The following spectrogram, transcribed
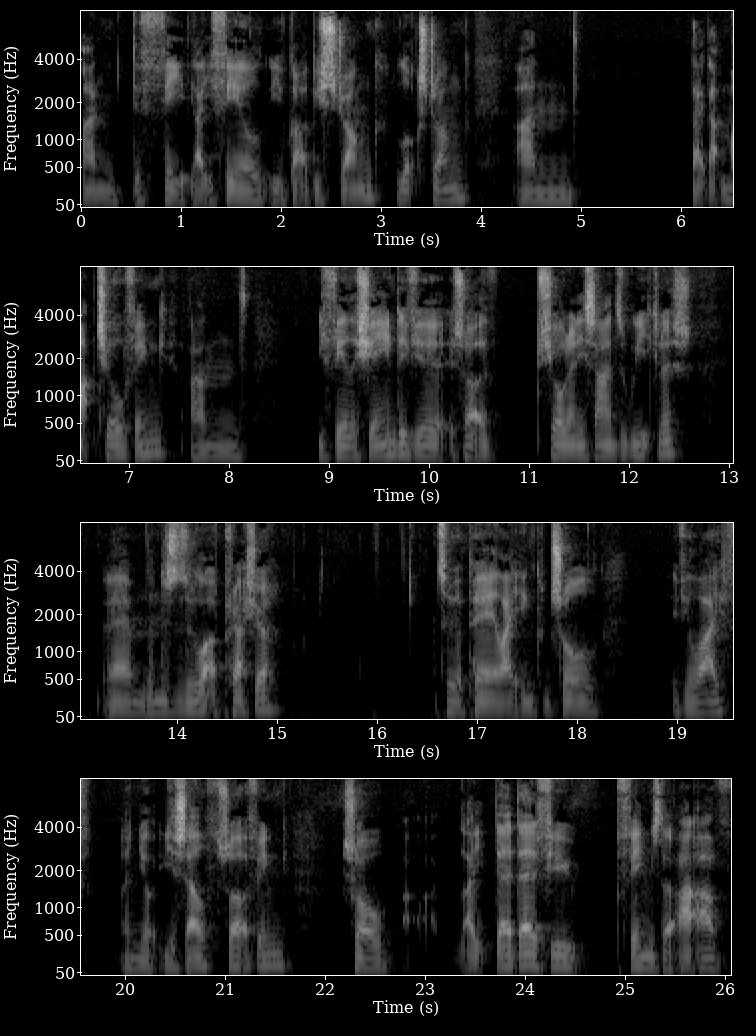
and the feel like you feel you've got to be strong look strong and like that macho thing and you feel ashamed if you sort of showing any signs of weakness um, and there's, there's a lot of pressure to appear like in control of your life and your yourself sort of thing. So, like there there are a few things that I, I've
